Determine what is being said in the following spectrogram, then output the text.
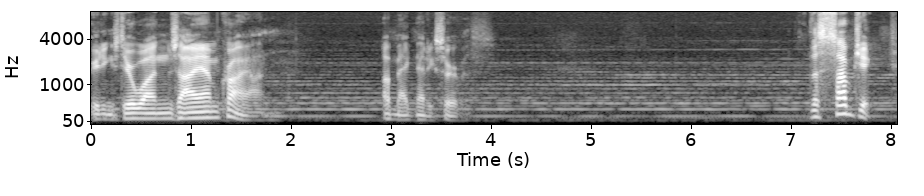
Greetings, dear ones. I am Kryon of Magnetic Service. The subject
